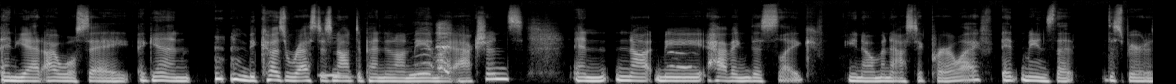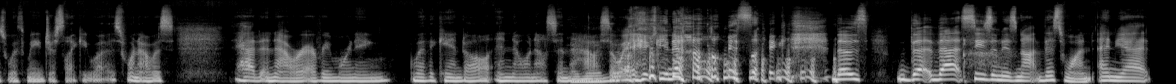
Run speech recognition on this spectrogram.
And yet I will say again because rest is not dependent on me and my actions and not me having this like, you know, monastic prayer life, it means that the spirit is with me just like he was when I was had an hour every morning with a candle and no one else in the house. Awake you know it's like those that that season is not this one. And yet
